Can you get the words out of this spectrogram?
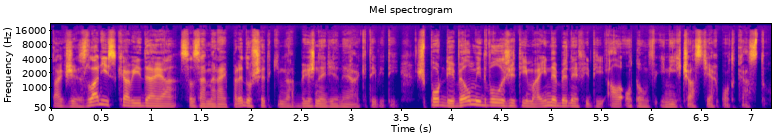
Takže z hľadiska výdaja sa zameraj predovšetkým na bežné denné aktivity. Šport je veľmi dôležitý, má iné benefity, ale o tom v iných častiach podcastu.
